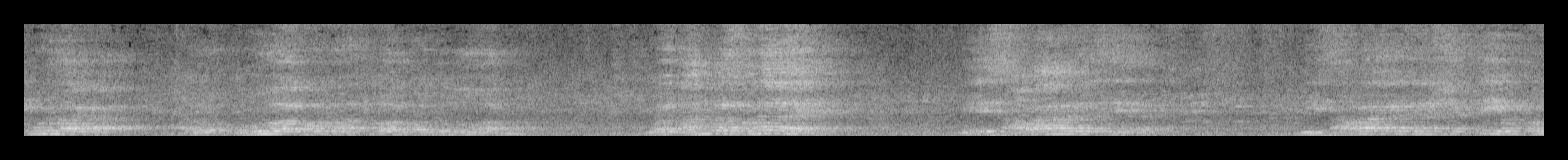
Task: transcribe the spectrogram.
ಕೂಡಿದಾಗ ಅದು ಮೂರು ಆಗ್ಬೋದು, ಹತ್ತು ಆಗ್ಬೋದು, ನೂರು ಆಗ್ಬೋದು. ಇವತ್ತು ಒನ್ ಪ್ಲಸ್ ಒನ್ ಅಲ್ಲ. ಇಲ್ಲಿ ಸಾವಿರಾರು ಈ ಜನ ಶಕ್ತಿ ಇವತ್ತು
